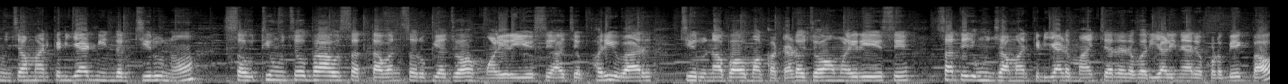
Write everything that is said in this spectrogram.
ઊંચા માર્કેટ યાર્ડની અંદર જીરુનો સૌથી ઊંચો ભાવ સત્તાવનસો રૂપિયા જોવા મળી રહ્યો છે. આજે ફરીવાર જીરુના ભાવમાં ઘટાડો જોવા મળી રહ્યો છે. સાથે જ ઊંચા માર્કેટ યાર્ડમાં અત્યારે વરિયાળીના રેકોર્ડ બેગ ભાવ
